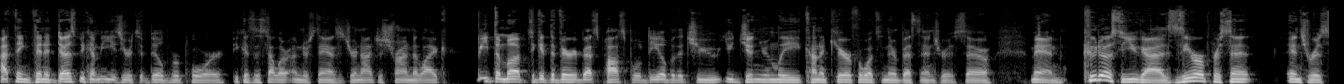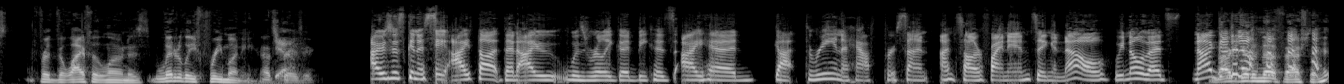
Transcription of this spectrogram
i think then it does become easier to build rapport because the seller understands that you're not just trying to like beat them up to get the very best possible deal but that you you genuinely kind of care for what's in their best interest. So man kudos to you guys. 0% interest for the life of the loan is literally free money that's Yeah. crazy I was just going to say, I thought that I was really good because I had got three and a half percent on seller financing. And now we know that's not, not good, good enough. enough ashley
